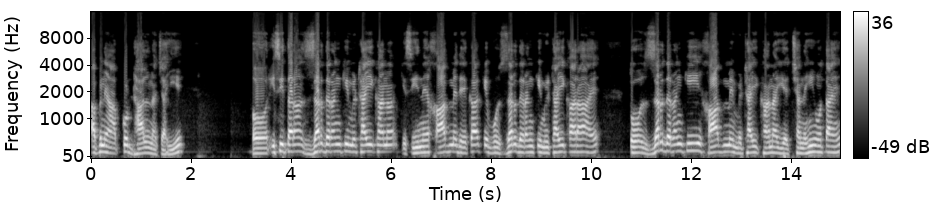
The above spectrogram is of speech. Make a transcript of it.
اپنے آپ کو ڈھالنا چاہیے۔ اور اسی طرح زرد رنگ کی مٹھائی کھانا۔ کسی نے خواب میں دیکھا کہ وہ زرد رنگ کی مٹھائی کھا رہا ہے، تو زرد رنگ کی خواب میں مٹھائی کھانا یہ اچھا نہیں ہوتا ہے۔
